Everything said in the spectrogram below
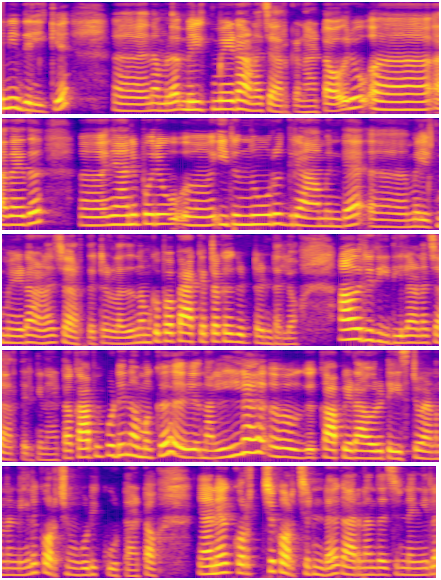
ഇനി ഇതിലേക്ക് നമ്മൾ മിൽക്ക് മെയ്ഡാണ് ചേർക്കണം കേട്ടോ. ഒരു അതായത് ഞാനിപ്പോൾ ഒരു ഇരുന്നൂറ് ഗ്രാമിന്റെ മിൽക്ക് മെയ്ഡാണ് ചേർത്തിട്ടുള്ളത്. നമുക്കിപ്പോൾ പാക്കറ്റൊക്കെ കിട്ടുന്നുണ്ടല്ലോ. ആ ഒരു രീതിയിലാണ് ചേർത്തിരിക്കുന്നത് കേട്ടോ. കാപ്പിപ്പൊടി നമുക്ക് നല്ല കാപ്പിയുടെ ആ ഒരു ടേസ്റ്റ് വേണമെന്നുണ്ടെങ്കിൽ കുറച്ചും കൂടി കൂട്ടാം കേട്ടോ. ഞാൻ കുറച്ച് കുറച്ചിട്ടുണ്ട്. കാരണം എന്താ വെച്ചിട്ടുണ്ടെങ്കിൽ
